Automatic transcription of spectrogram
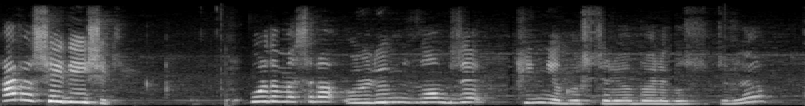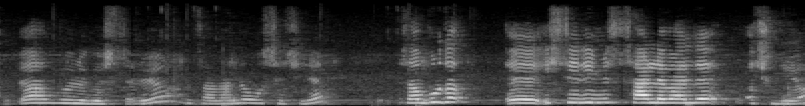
her şey değişik. Burada mesela öldüğümüz zaman bize pinya gösteriyor. Böyle gösteriyor. Veya böyle gösteriyor. Mesela bende o seçili. Mesela burada e, istediğimiz her levelde açılıyor.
